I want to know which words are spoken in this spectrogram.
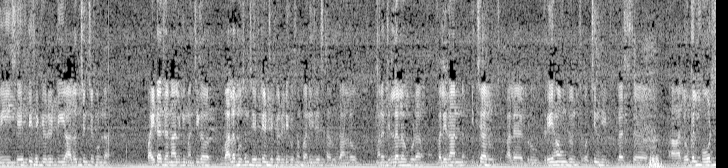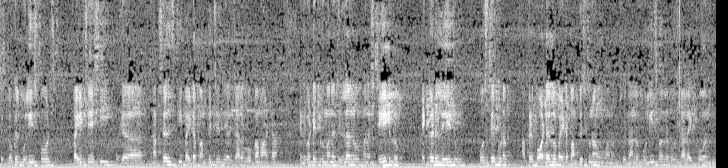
మీ సేఫ్టీ సెక్యూరిటీ ఆలోచించకుండా బయట జనాలకి మంచిగా వాళ్ళ కోసం సేఫ్టీ అండ్ సెక్యూరిటీ కోసం పని చేస్తారు. దానిలో మన జిల్లాలో కూడా బలిదాన్ ఇచ్చారు. వాళ్ళ ఇప్పుడు గ్రే హౌండ్ వచ్చింది. Plus local force local police force fight చేసి నక్సల్స్కి బయట పంపించింది. అది చాలా గొప్ప మాట. ఎందుకంటే ఇప్పుడు మన జిల్లాలో మన స్టేట్లో ఎక్కడ లేదు. వస్తే కూడా అక్కడ బార్డర్లో బయట పంపిస్తున్నాము మనం. సో దానిలో పోలీస్ వాళ్ళ రోల్ చాలా ఎక్కువ ఉంది.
